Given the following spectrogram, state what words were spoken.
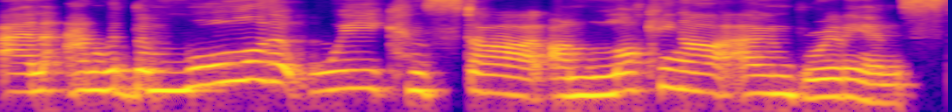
And, and with the more that we can start unlocking our own brilliance,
